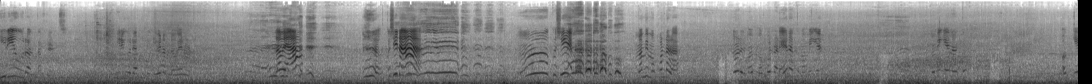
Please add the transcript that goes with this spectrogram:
ಹಿರಿಯೂರು ಅಂತ ಫ್ರೆಂಡ್ಸ್ ಹಿರಿಯೂರು ಹಾಕ್ತಿದ್ದೀವಿ ನಮ್ಮ ನವೇ ನೋಡಿ ನವ್ಯಾ ಖುಷಿನಾ ಖುಷಿ ಮಮ್ಮಿ ಮಕ್ಕೊಂಡಳ ನೋಡ್ರಿ ಮಮ್ಮಿ ಮಕ್ಕೊಂಡಳ ಏನಾಯ್ತು ಮಮ್ಮಿಗೆ? ಮಮ್ಮಿಗೆ ಏನಂತ ಓಕೆ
